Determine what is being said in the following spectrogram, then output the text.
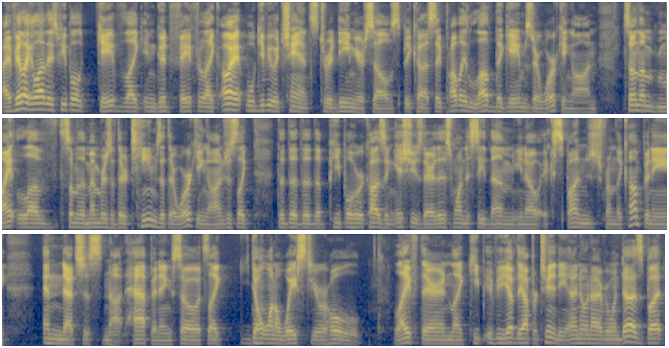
i feel like a lot of these people gave like in good faith for like all right we'll give you a chance to redeem yourselves because they probably love the games they're working on. Some of them might love some of the members of their teams that they're working on just like the the the, the people who are causing issues there. They just wanted to see them you know expunged from the company and that's just not happening. So it's like you don't want to waste your whole life there and like keep if you have the opportunity. I know not everyone does, but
